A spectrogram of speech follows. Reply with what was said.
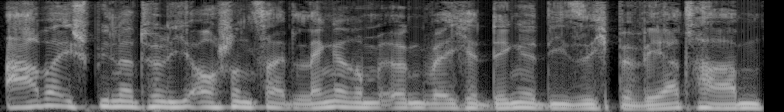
Aber ich spiele natürlich auch schon seit längerem irgendwelche Dinge, die sich bewährt haben.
